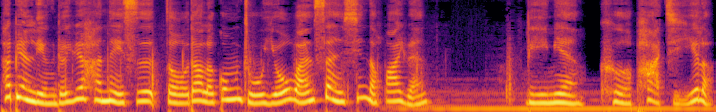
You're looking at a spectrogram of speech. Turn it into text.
他便领着约翰内斯走到了公主游玩散心的花园，里面可怕极了。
